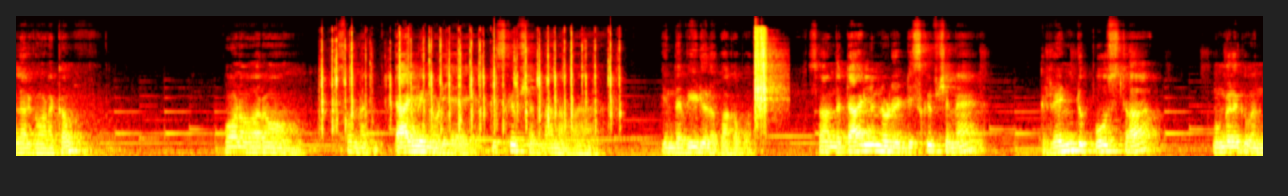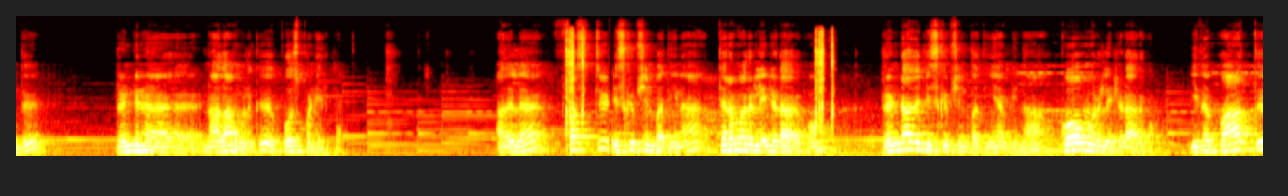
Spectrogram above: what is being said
எல்லாருக்கும் வணக்கம். போன வாரம் சொன்ன டேக்லைனுடைய டிஸ்கிரிப்ஷன் தான் நம்ம இந்த வீடியோவில் பார்க்க போகிறோம் ஸோ அந்த டேக்லைனோட டிஸ்கிரிப்ஷனை ரெண்டு போஸ்ட்டாக உங்களுக்கு வந்து ரெண்டு நாளாக உங்களுக்கு போஸ்ட் பண்ணியிருப்போம். அதில் ஃபஸ்ட்டு டிஸ்கிரிப்ஷன் பார்த்தீங்கன்னா திறமை ரிலேட்டடாக இருக்கும். ரெண்டாவது டிஸ்கிரிப்ஷன் பார்த்தீங்க அப்படின்னா கோபம் ரிலேட்டடாக இருக்கும். இதை பார்த்து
